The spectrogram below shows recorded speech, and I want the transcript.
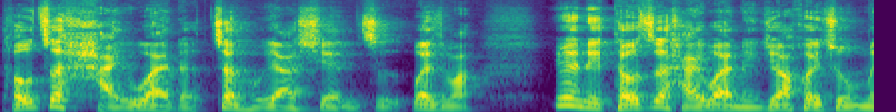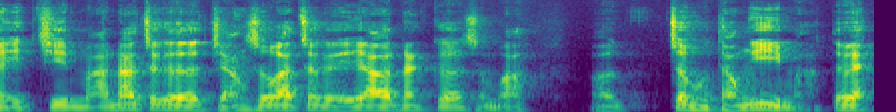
投资海外的政府要限制，为什么？因为你投资海外，你就要汇出美金嘛，那这个讲实话，这个也要那个什么，政府同意嘛，对不对？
